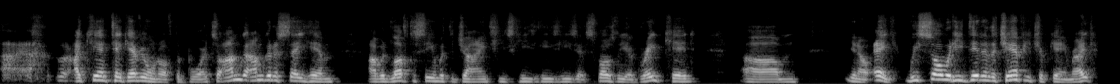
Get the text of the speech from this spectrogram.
I, I can't take everyone off the board, so I'm I'm going to say him. I would love to see him with the Giants. He's he's he's, he's supposedly a great kid. Um, you know, hey, we saw what he did in the championship game, right?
